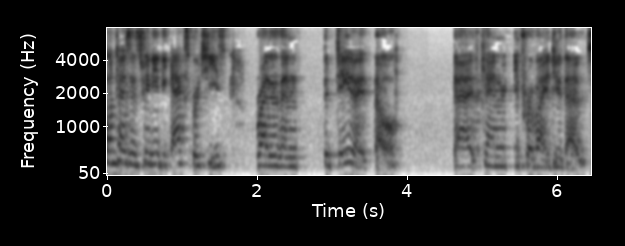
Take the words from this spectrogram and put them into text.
Sometimes it's really the expertise rather than the data itself that can really provide you that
